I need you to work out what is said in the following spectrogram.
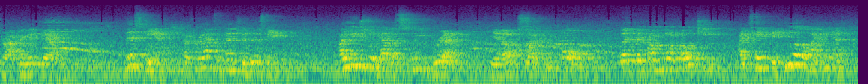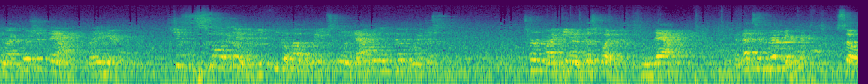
dropping it down. This hand, I forgot to mention this hand. I usually have a sleeve grip, you know, so I can pull. But if I'm going ouchi, I take the heel of my hand and I push it down right here. Just a small thing. If you feel how the weight's going down a little bit, when I just turn my hand this way and down. And that's a gripping thing. So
